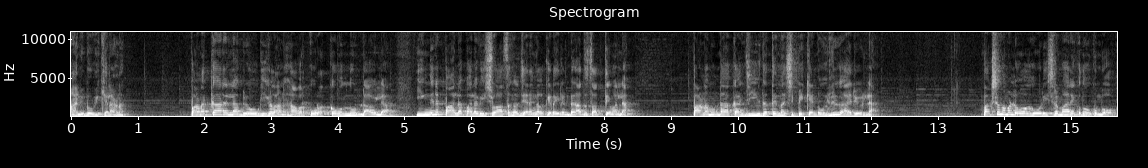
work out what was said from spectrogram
അനുഭവിക്കലാണ്. പണക്കാരെല്ലാം രോഗികളാണ് അവർക്ക് ഉറക്കമൊന്നും ഉണ്ടാവില്ല. ഇങ്ങനെ പല പല വിശ്വാസങ്ങൾ ജനങ്ങൾക്കിടയിലുണ്ട് അത് സത്യമല്ല. പണമുണ്ടാക്കാൻ ജീവിതത്തെ നശിപ്പിക്കേണ്ട ഒരു കാര്യമില്ല പക്ഷെ നമ്മൾ ലോകകോടീശ്വരന്മാരെയൊക്കെ നോക്കുമ്പോൾ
